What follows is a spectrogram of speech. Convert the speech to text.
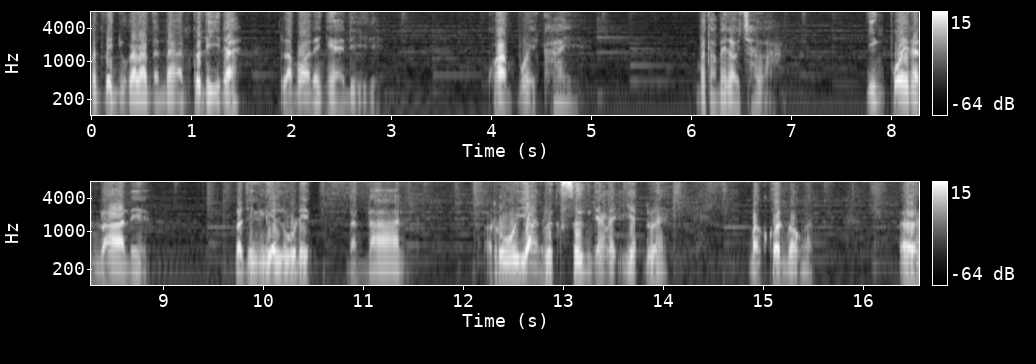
มันเป็นอยู่กับเรานานๆก็ดีนะเรามองในแง่ดีดิความป่วยไข้มาทำให้เราฉลาด ยิ่งป่วยนานๆเนี่ยเราจะยิ่งเรียนรู้ได้นานๆ รู้อย่างลึกซึ้งอย่างละเอียดด้วย บางคนบอกว่า เออ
